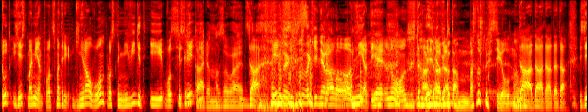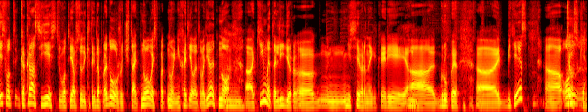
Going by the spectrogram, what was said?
Тут есть момент. Вот смотри, генерал ООН просто не видит, и вот... Секретарь здесь... он называется. Да, за генерала. Нет, я, ну, да, я имею в виду там воздушных сил. Ну. Да, да, да, да, да. Здесь вот как раз есть, вот я все-таки тогда продолжу читать новость, ну, не хотел этого делать, но mm-hmm. Ким это лидер э, не Северной Кореи, mm-hmm. а группы э, BTS. Он, Тезки.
